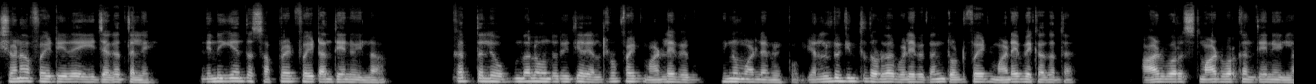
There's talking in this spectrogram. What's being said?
ಕ್ಷಣ ಫೈಟ್ ಇದೆ ಈ ಜಗತ್ತಲ್ಲಿ. ನಿನಗೆ ಅಂತ ಸಪ್ರೇಟ್ ಫೈಟ್ ಅಂತ ಏನು ಇಲ್ಲ. ಕತ್ತಲ್ಲಿ ಒಬ್ಬಲ್ಲ ಒಂದು ರೀತಿಯಲ್ಲಿ ಎಲ್ಲರೂ ಫೈಟ್ ಮಾಡಲೇಬೇಕು, ಇನ್ನೂ ಮಾಡಲೇಬೇಕು. ಎಲ್ರಿಗಿಂತ ದೊಡ್ಡದಾಗಿ ಬೆಳಿಬೇಕಂದ್ರೆ ದೊಡ್ಡ ಫೈಟ್ ಮಾಡೇಬೇಕಾಗತ್ತೆ. ಹಾರ್ಡ್ ವರ್ಕ್ ಸ್ಮಾರ್ಟ್ ವರ್ಕ್ ಅಂತ ಏನೂ ಇಲ್ಲ.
